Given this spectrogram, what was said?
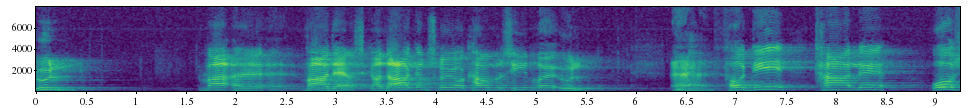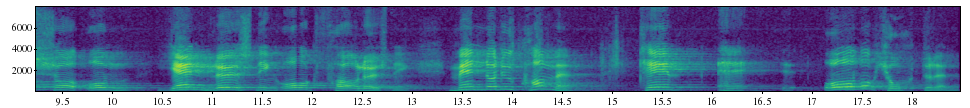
ull var, eh, var der. Skarlagensrød og karmesinrød ull. For det taler også om gjenløsning og forløsning. Men når du kommer til overkjortelen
